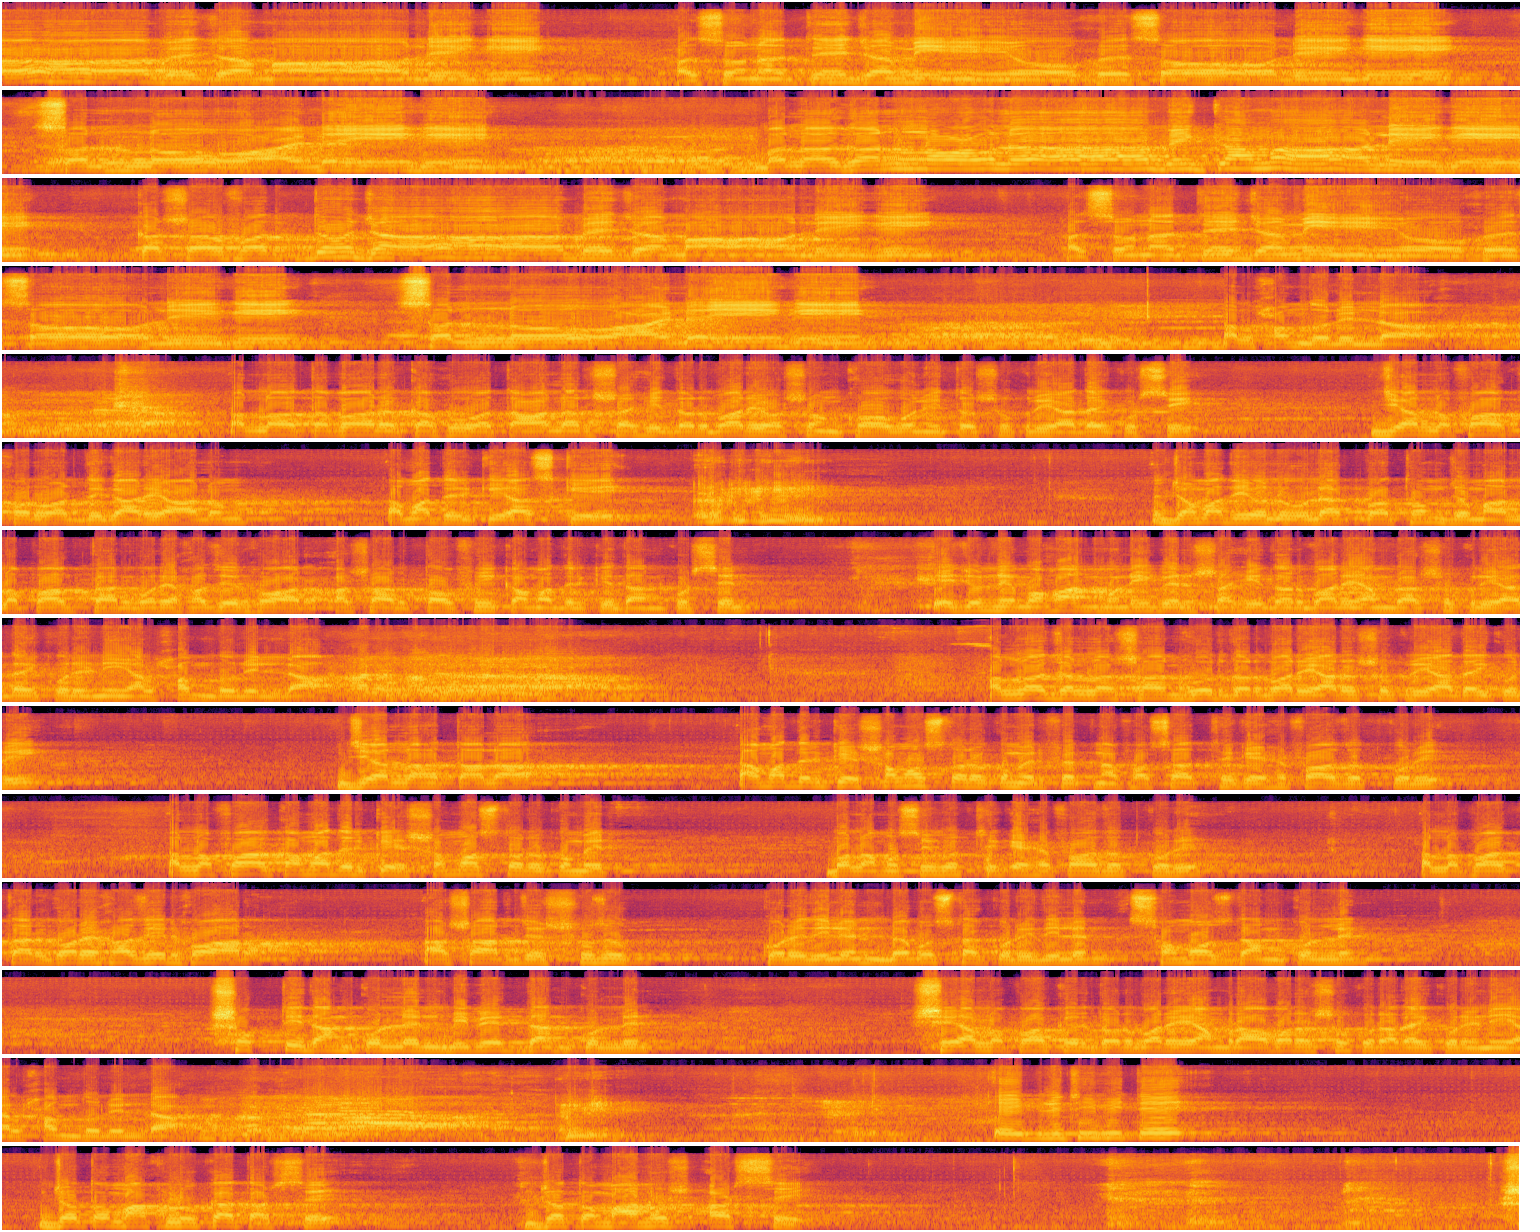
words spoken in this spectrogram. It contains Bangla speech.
तो जमालेगी हसनत जमीओ खसोलेगी सल्लो अलैहि, बलगल उला बिकमालेगी कशफद्दुजा तो जमालेगी हसनत जमीओ खसोलेगी صلوا عليه الحمد لله আল্লাহ তাবারকাহু ওয়া তাআলার শাহী দরবারে অসংখ্য অগণিত শুকরিয়া আদায় করছি যে আল্লাহ পাক ফরওয়ারদিগারে আলম আমাদেরকে আজকে জমাদিউল উলার প্রথম জমা আল্লাহ পাক তার ঘরে হাজির হওয়ার আশার তৌফিক আমাদেরকে দান করছেন এই জন্যে মহান মনিবের শাহী দরবারে আমরা শুক্রিয়া আদায় করে নিই, আলহামদুলিল্লাহ। আল্লাহ জাল্লা শাহুর দরবারে আরও শুক্রিয়া আদায় করি যে আল্লাহ তালা আমাদেরকে সমস্ত রকমের ফেতনা, ফাসাদ থেকে হেফাজত করে আল্লাহ আমাদেরকে সমস্ত রকমের বলা মুসিবত থেকে হেফাজত করে আল্লাহ তার ঘরে হাজির হওয়ার আসার যে সুযোগ করে দিলেন, ব্যবস্থা করে দিলেন, সমজ দান করলেন, শক্তি দান করলেন, বিবেক দান করলেন। সে আল্লাহ পাকের দরবারে আমরা আবারও শুকুর আদায় করে নিই, আলহামদুলিল্লাহ। এই পৃথিবীতে যত মাখলুকাত আসছে, যত মানুষ আসছে,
